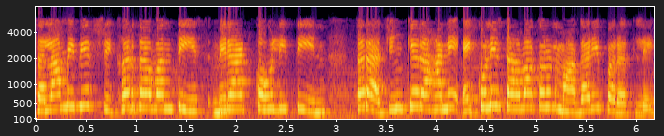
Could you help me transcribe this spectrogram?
सलामीवीर शिखर धवन तीस विराट कोहली तीन तर अजिंक्य रहाणे एकोणीस धावा करून माघारी परतले.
